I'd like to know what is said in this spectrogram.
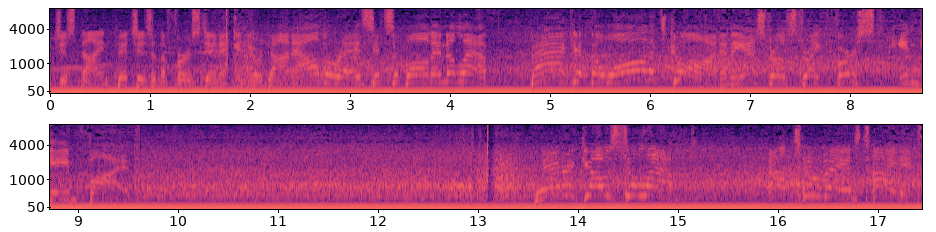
But just nine pitches in the first inning, and Yordan Alvarez hits the ball into left. Back at the wall, it's gone, and the Astros strike first in game five. There it goes to left. Altuve has tied it.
